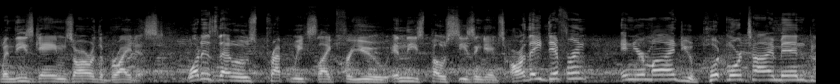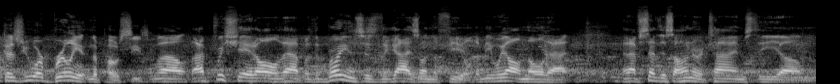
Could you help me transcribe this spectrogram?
when these games are the brightest. What is those prep weeks like for you in these postseason games? Are they different in your mind? Do you put more time in because you are brilliant in the postseason? Well, I appreciate all of that, but the brilliance is the guys on the field. I mean, we all know that, and I've said this a hundred times. The um,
